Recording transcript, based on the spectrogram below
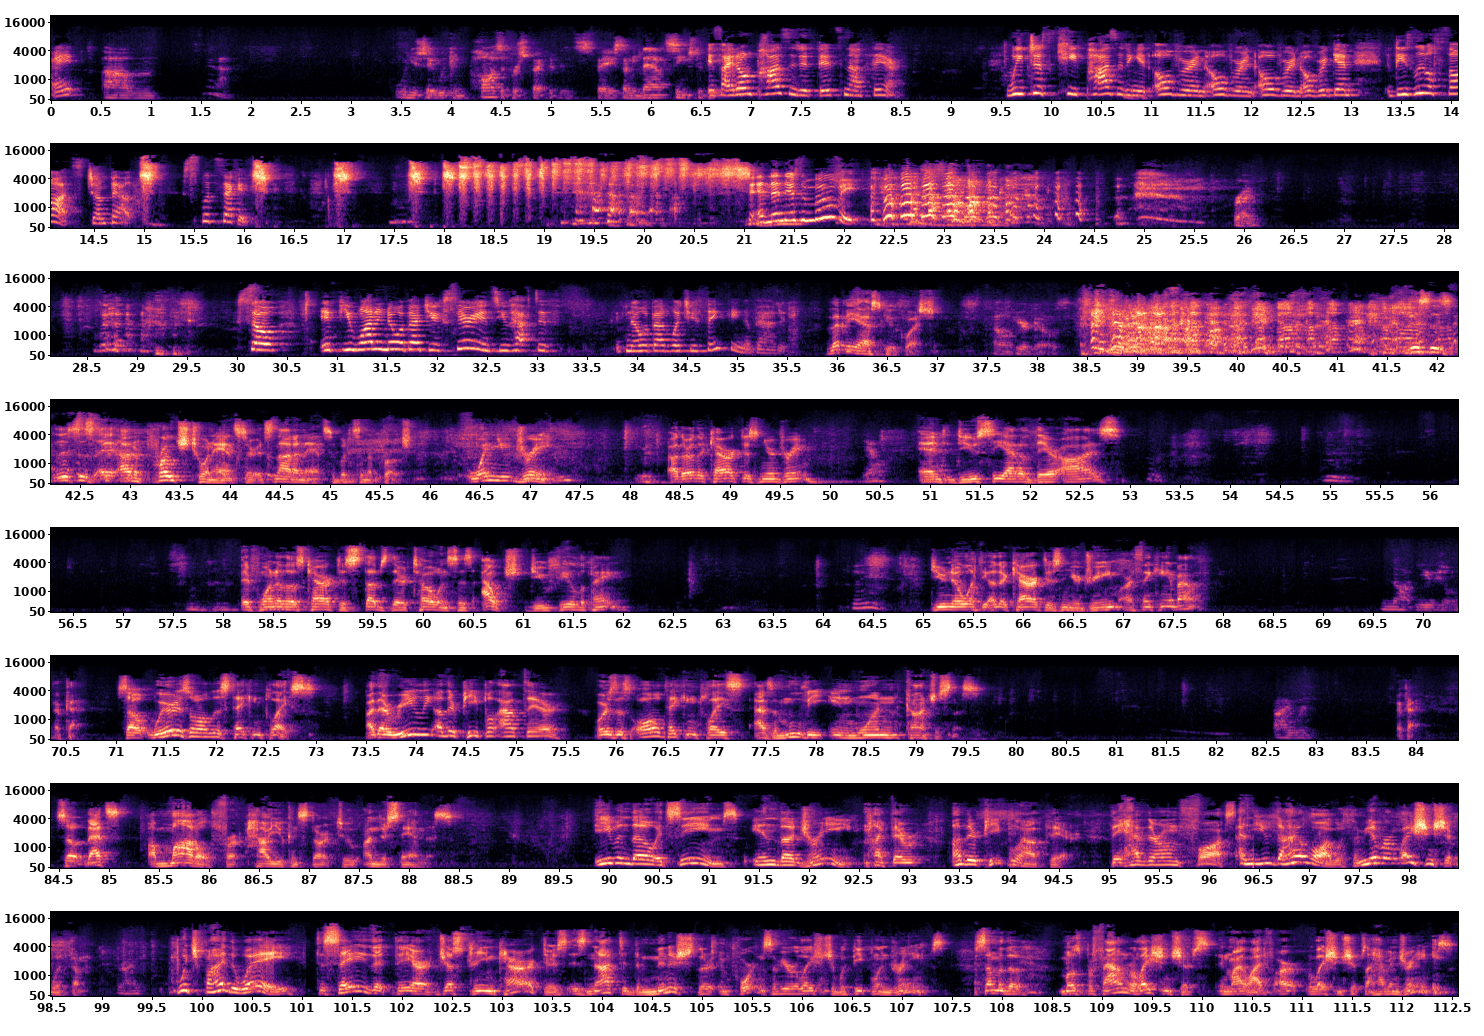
right? um, yeah. when you say we can posit perspective in space, I mean that seems to be. If I don't posit it, it's not there. We just keep positing it over and over and over and over again. These little thoughts jump out. Split second. And then there's a movie. right. So if you want to know about your experience, you have to know about what you're thinking about it. Let me ask you a question. Oh, here goes. This is this is a, an approach to an answer. It's not an answer, but it's an approach. When you dream, are there other characters in your dream? Yeah. And do you see out of their eyes? Hmm. If one of those characters stubs their toe and says, ouch, do you feel the pain? Do you know what the other characters in your dream are thinking about? Not usually. Okay. So where is all this taking place? Are there really other people out there? Or is this all taking place as a movie in one consciousness? I would. Okay. So that's a model for how you can start to understand this. Even though it seems in the dream like there are other people out there, they have their own thoughts, and you dialogue with them, you have a relationship with them. Right. Which, by the way, to say that they are just dream characters is not to diminish the importance of your relationship with people in dreams. Some of the most profound relationships in my life are relationships I have in dreams.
